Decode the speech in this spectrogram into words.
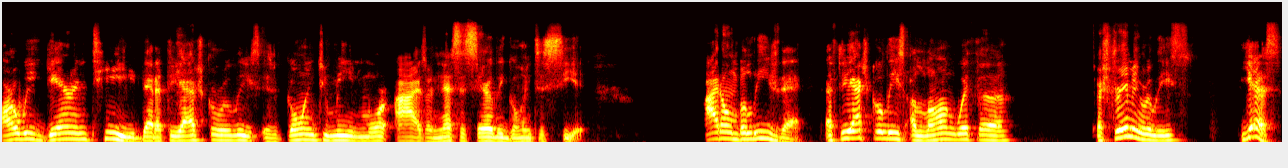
are we guaranteed that a theatrical release is going to mean more eyes are necessarily going to see it? I don't believe that. A theatrical release along with a a streaming release, yes.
